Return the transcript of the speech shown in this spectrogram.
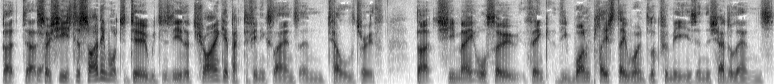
But uh, yeah. so she's deciding what to do, which is either try and get back to Phoenix Lands and tell the truth, but she may also think the one place they won't look for me is in the Shadowlands.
